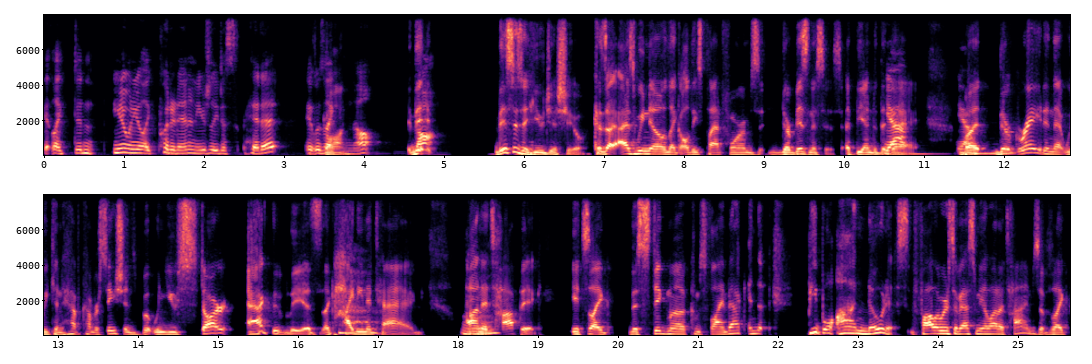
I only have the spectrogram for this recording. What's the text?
It like didn't. You know when you like put it in and usually just hit it. It was like no. The, this is a huge issue because as we know, like all these platforms, they're businesses at the end of the yeah. day. Yeah. But they're great in that we can have conversations. But when you start actively as like hiding a tag mm-hmm. on a mm-hmm. topic, it's like the stigma comes flying back and the people on notice. Followers have asked me a lot of times of like,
